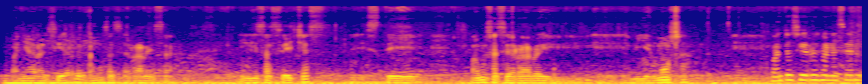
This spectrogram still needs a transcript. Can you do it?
acompañar al cierre, vamos a cerrar esa, en esas fechas, este, vamos a cerrar en, en Villahermosa. ¿Cuántos cierres van a hacer?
